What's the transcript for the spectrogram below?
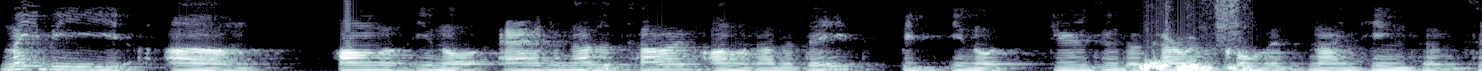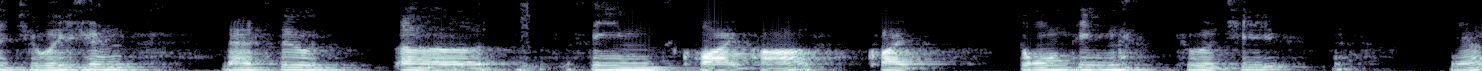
Maybe um on you know at another time on another date. You know, due to the current COVID nineteen situation, that still uh seems quite hard, quite daunting to achieve. Yeah.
